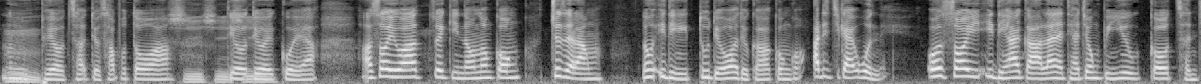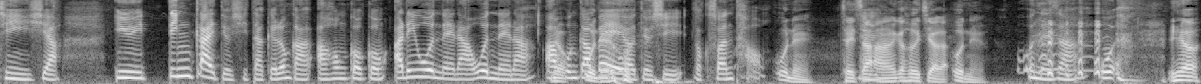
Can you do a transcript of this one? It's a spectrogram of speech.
两嗯票差就差不多啊。是是是对对会过啊。啊，所以我最近拢拢讲，即个人拢一直拄着我，就甲我讲讲，啊，你即个稳的，我所以一定爱甲咱的听众朋友搁澄清一下，因为顶届就是逐家拢甲阿峰哥讲，啊，你稳的啦，稳的啦，啊，没有稳到尾哦，就是落选头，稳的，菜菜安个好食啦，稳的。稳的啥？稳你 看，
